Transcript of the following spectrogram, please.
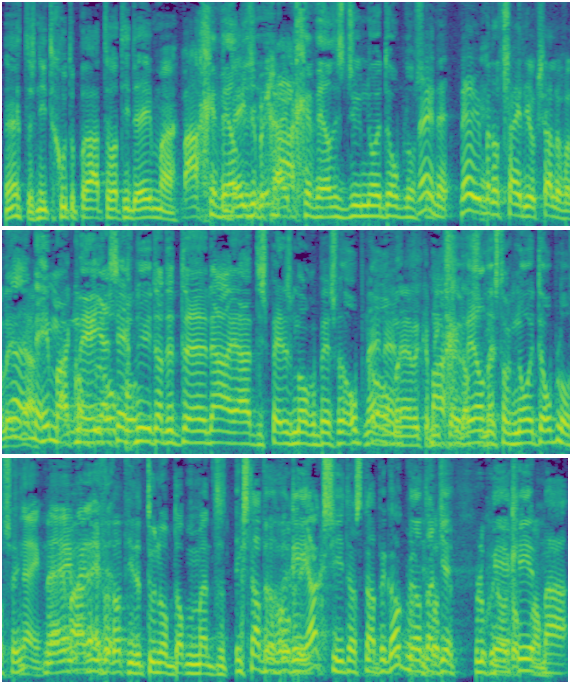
Hè, het is niet goed te praten wat hij deed, maar. Maar geweld, is, begrijp- maar geweld is natuurlijk nooit de oplossing. Nee, nee, nee, maar dat zei hij ook zelf alleen. Ja, Ja, nee, maar, nee, jij zegt nu dat het, eh, nou ja, de spelers mogen best wel opkomen. Nee, nee, nee, ik heb maar geweld is toch nooit de oplossing? Nee, Nee, maar, in ieder geval dat hij er toen op dat moment. Ik snap wel de reactie, dat snap ik ook wel, Dat dat je reageert. Maar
